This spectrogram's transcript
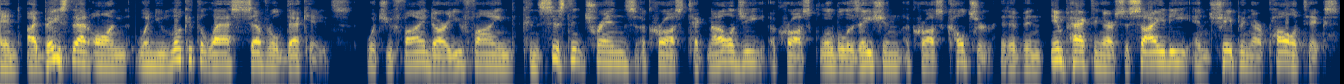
And I base that on when you look at the last several decades, what you find are you find consistent trends across technology, across globalization, across culture that have been impacting our society and shaping our politics.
